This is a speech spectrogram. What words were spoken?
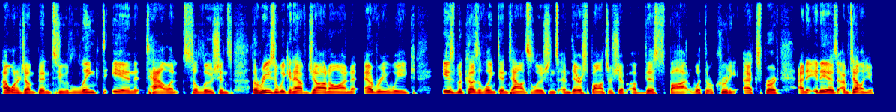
I want to jump into LinkedIn Talent Solutions. The reason we can have John on every week is because of LinkedIn Talent Solutions and their sponsorship of this spot with the recruiting expert. And it is, I'm telling you,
